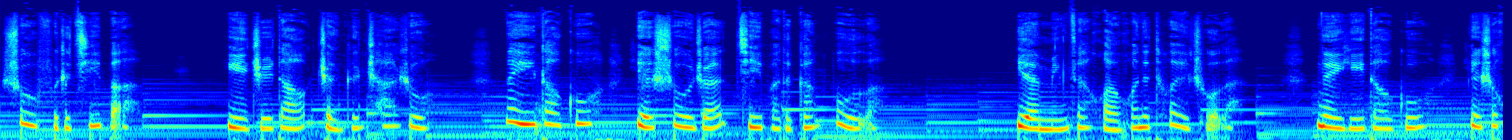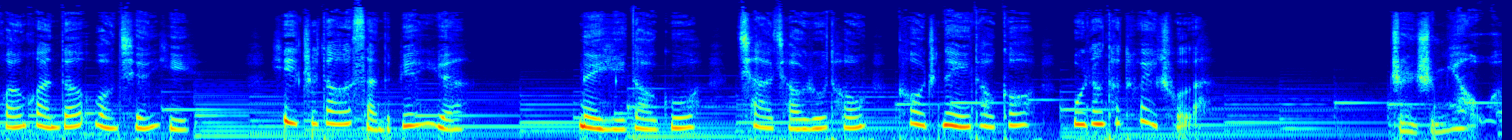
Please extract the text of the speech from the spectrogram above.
束缚着鸡巴，一直到整根插入，那一道箍也竖着鸡巴的根部了。眼明在缓缓地退出来，那一道箍也是缓缓地往前移，一直到了伞的边缘。那一道箍恰巧如同扣着那一道钩，不让他退出来。真是妙啊！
